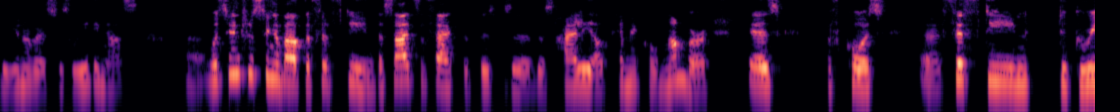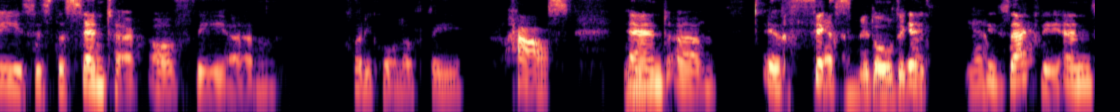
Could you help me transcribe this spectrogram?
the universe is leading us. Uh, what's interesting about the 15, besides the fact that this uh, this highly alchemical number, is of course uh, 15 degrees is the center of the um, what do you call of the house. Mm. and um if fixed yeah, middle degree yeah. Exactly. And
